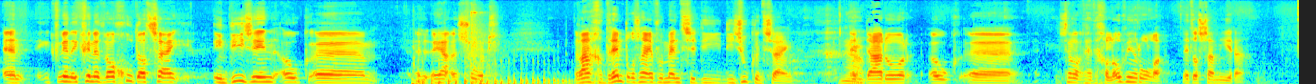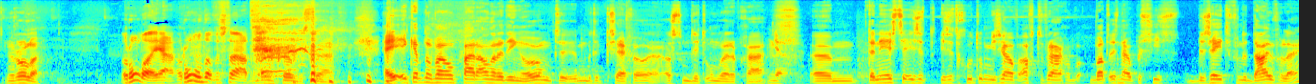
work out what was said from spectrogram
En ik vind, ik vind het wel goed dat zij in die zin ook eh, ja, een soort lage drempel zijn voor mensen die, die zoekend zijn. Ja. En daardoor ook eh sneller het geloof in rollen. Net als Samira. Rollen. Rollen, ja. Rollen op de straat. Rollen over de straat. hey, ik heb nog wel een paar andere dingen hoor, te, moet ik zeggen, als het om dit onderwerp gaat. Ja. Ehm, ten eerste is het, is het goed om jezelf af te vragen, wat is nou precies bezeten van de duivel, hè?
